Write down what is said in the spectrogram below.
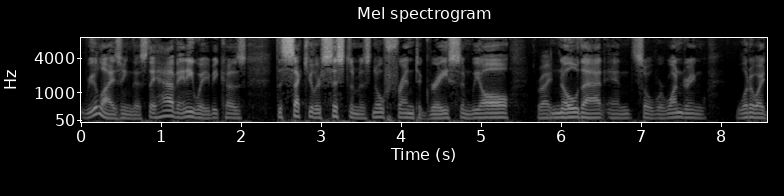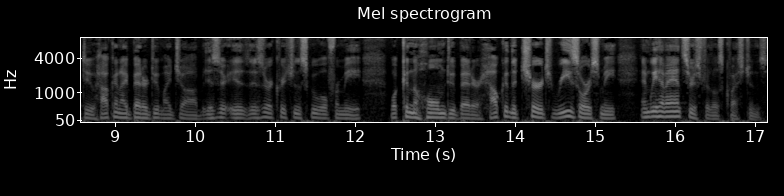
realizing this. They have anyway because the secular system is no friend to grace, and we all Right. know that. And so we're wondering, what do I do? How can I better do my job? Is there is, is there a Christian school for me? What can the home do better? How can the church resource me? And we have answers for those questions.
